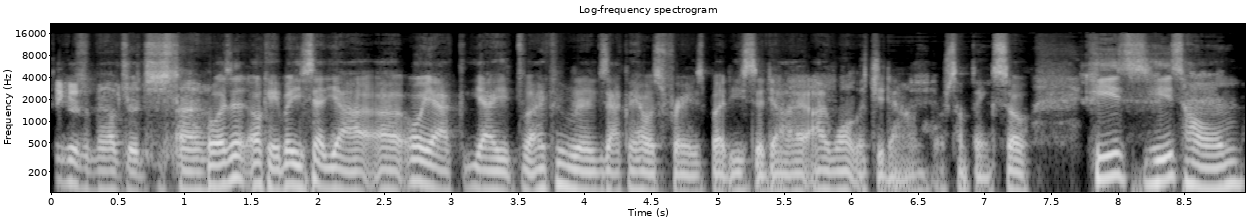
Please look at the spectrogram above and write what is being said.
think it was a male judge this time. was it okay? But he said, "Yeah, uh, oh yeah, yeah." I can't remember exactly how it was phrased, but he said, "Yeah, I, I won't let you down" or something. So he's he's home.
